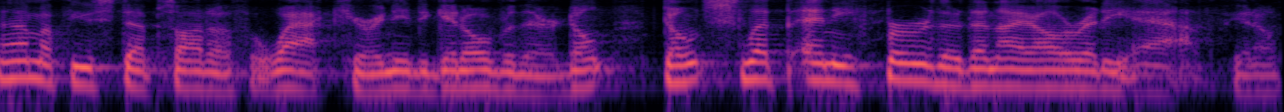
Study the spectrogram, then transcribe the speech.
I'm a few steps out of whack here. I need to get over there. Don't don't slip any further than I already have. You know,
